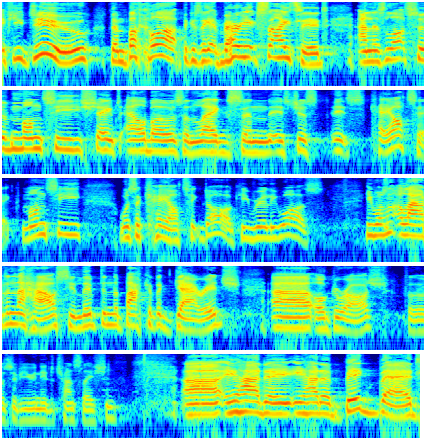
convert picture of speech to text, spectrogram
if you do, then buckle up because they get very excited and there's lots of Monty shaped elbows and legs and it's just, it's chaotic. Monty was a chaotic dog. He really was. He wasn't allowed in the house. He lived in the back of the garage uh, or garage, for those of you who need a translation. Uh, he, had a, he had a big bed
